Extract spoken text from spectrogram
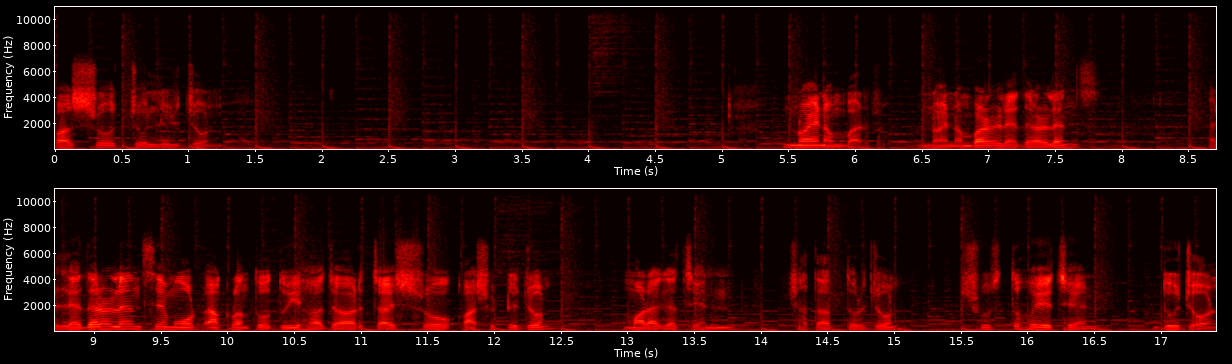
পাঁচশো চল্লিশ জন। নয় নম্বর নয় নম্বর নেদারল্যান্ডস। নেদারল্যান্ডসে মোট আক্রান্ত দুই হাজার চারশো আষট্টি জন, মারা গেছেন সাতাত্তর জন, সুস্থ হয়েছেন দুজন।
